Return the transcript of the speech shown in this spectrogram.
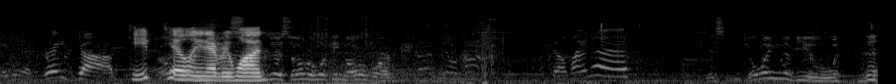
You're doing a great job. Keep killing everyone. Just overlooking our work. Don't mind us. Just enjoying the view.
